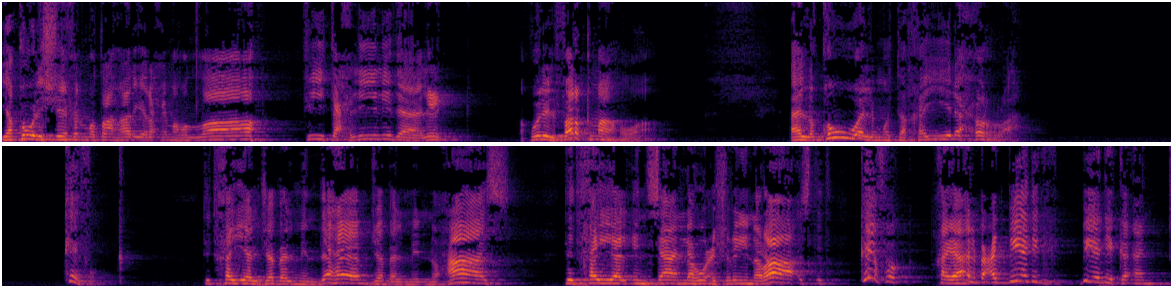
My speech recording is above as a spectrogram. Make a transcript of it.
يقول الشيخ المطهري رحمه الله في تحليل ذلك. أقول الفرق ما هو؟ القوة المتخيلة حرة. كيفك؟ تتخيل جبل من ذهب جبل من نحاس تتخيل إنسان له عشرين رأس تت... كيفك؟ خيال بعد بيدك بيدك أنت.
